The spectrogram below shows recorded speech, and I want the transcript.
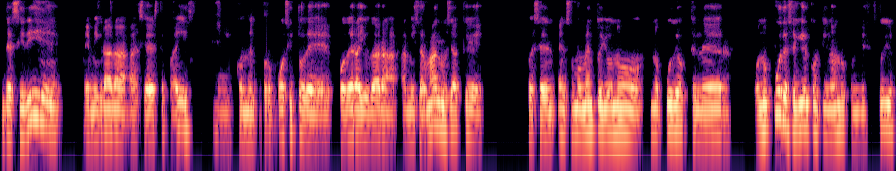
decidí emigrar hacia este país eh, con el propósito de poder ayudar a, mis hermanos, ya que pues en, su momento yo no, no pude obtener o no pude seguir continuando con mis estudios.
